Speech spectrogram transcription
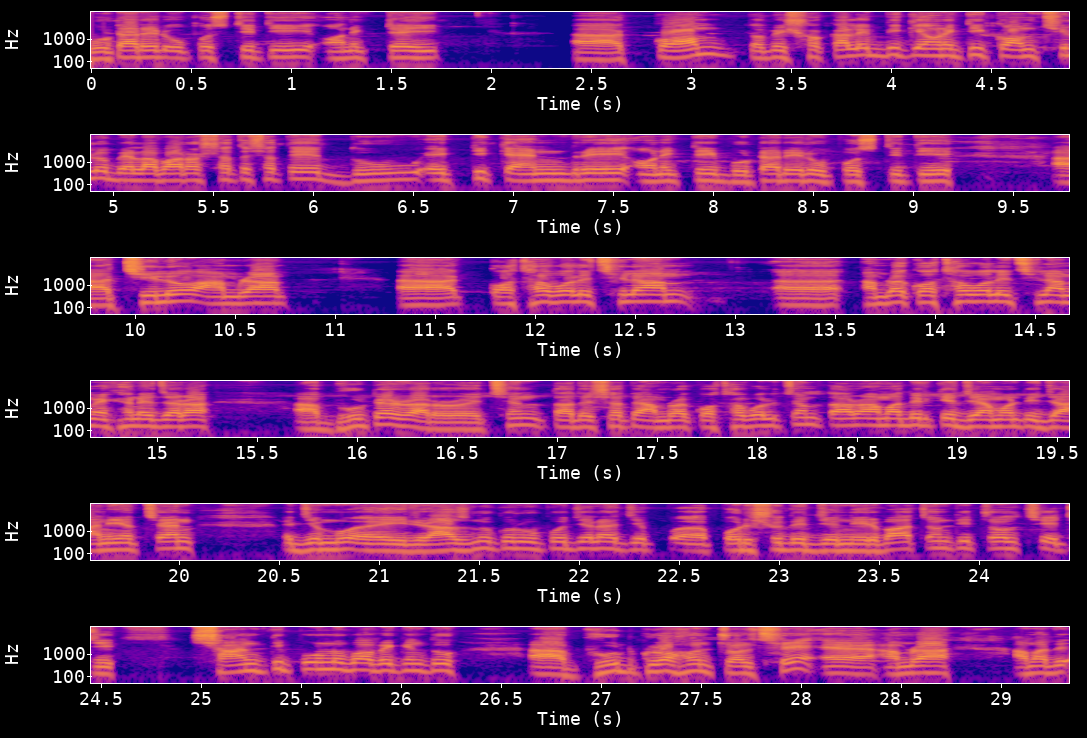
ভোটারের উপস্থিতি অনেকটাই কম, তবে সকালের দিকে অনেকটি কম ছিল, বেলা বাড়ার সাথে সাথে দু একটি কেন্দ্রে অনেকটাই ভোটারের উপস্থিতি ছিল। আমরা কথা বলেছিলাম আমরা কথা বলেছিলাম এখানে যারা ভোটাররা রয়েছেন, তাদের সাথে আমরা কথা বলেছিলাম। তারা আমাদেরকে যেমনটি জানিয়েছেন যে এই রাজনগর উপজেলা যে পরিষদের যে নির্বাচনটি চলছে, এটি শান্তিপূর্ণভাবে কিন্তু ভোট গ্রহণ চলছে। আমরা আমাদের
